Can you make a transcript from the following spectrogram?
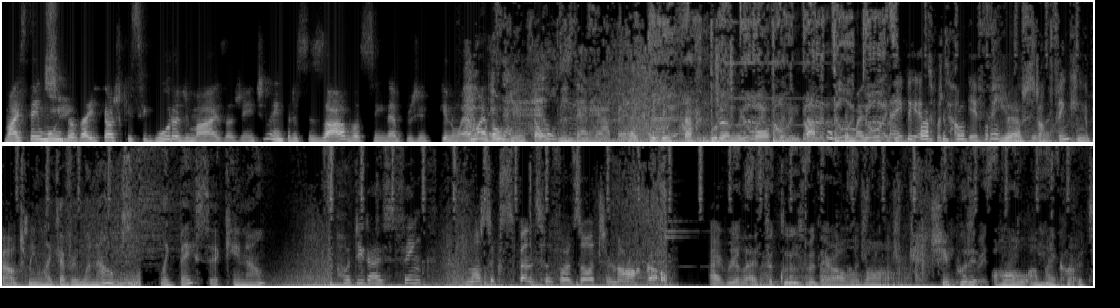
Mas tem muitas Sim. aí que eu acho que segura demais a gente, nem precisava, assim, né, gente, porque não é mais audiência ao vivo, né, que você tem que ficar segurando o ibope ali, tá? Pra ser mais it's would help if projeto, né? thinking about me like everyone else, like basic, you know? What do you guys think? The most expensive resort in Morocco. I realized the clues were there all along. She put it all on my cards.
